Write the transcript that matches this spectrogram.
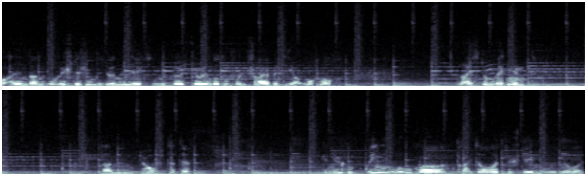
vor allem dann so richtig in die Sonne legst und bloß so hinter der Frontscheibe, die ja auch noch Leistung wegnimmt, dann dürfte das genügend bringen, um mal drei Tage zu stehen oder sowas.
